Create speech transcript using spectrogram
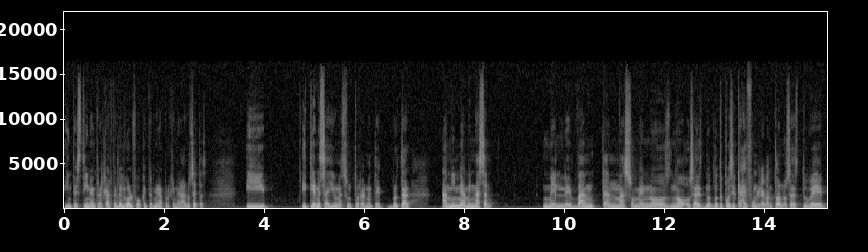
intestina entre el cártel del Golfo, que termina por generar los Zetas. Y, y tienes ahí un asunto realmente brutal. A mí me amenazan, me levantan más o menos, no, o sea, no, no te puedo decir que, ay, fue un levantón. O sea, estuve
